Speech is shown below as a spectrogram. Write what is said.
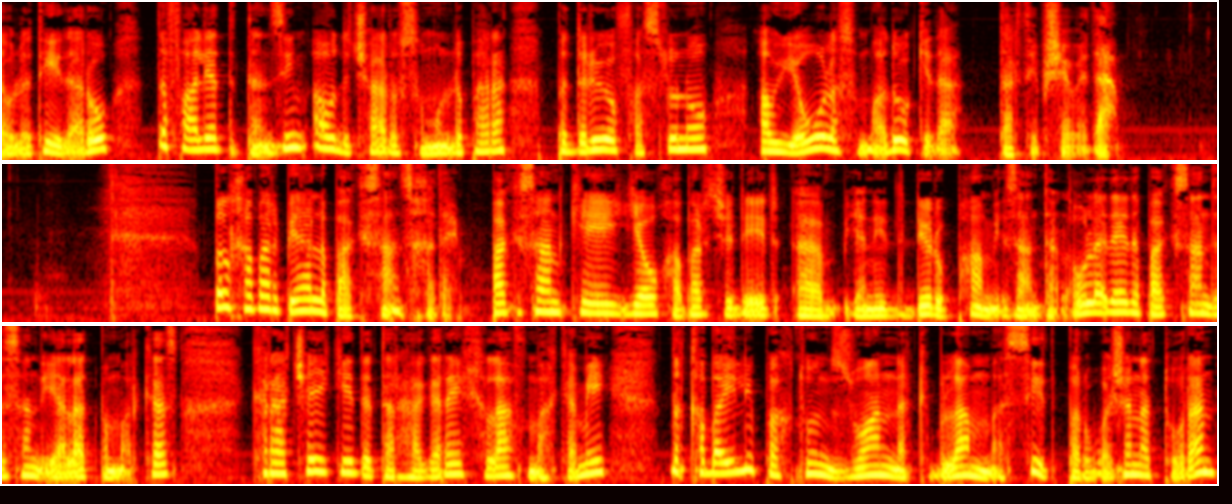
دولتي ادارو د فعالیت د تنظیم او د چارو سمون لپاره په دریو فصلونو او یو لس مادو کې ده ترتیب شوې ده بل خبر بیا له پاکستان څخه دی پاکستان کې یو خبر چې ډیر یعنی د ډیرو پام ځان ته اړول دی د پاکستان د سند ایالت په مرکز کراچۍ کې د ترهګرۍ خلاف محکمې د قبایلی پښتون ځوان نقیب الله مسید پر وژنه تورن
